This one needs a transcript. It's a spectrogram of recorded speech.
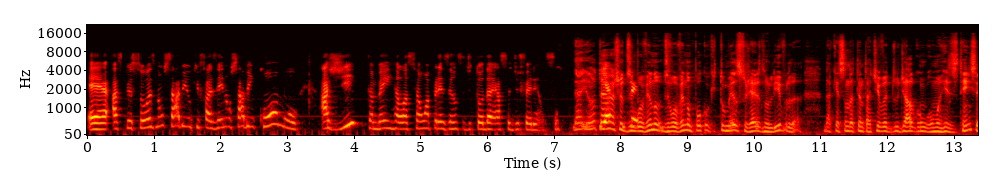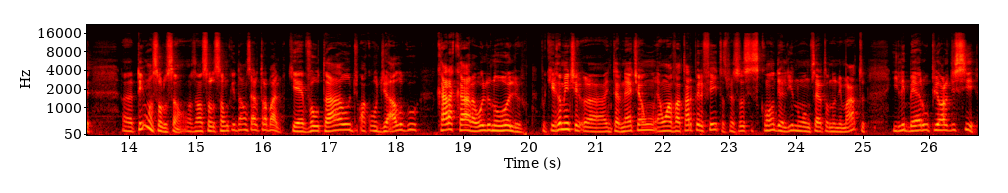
é, as pessoas não sabem o que fazer não sabem como agir também em relação à presença de toda essa diferença. É, eu até e acho, é... desenvolvendo, desenvolvendo um pouco o que tu mesmo sugeres no livro, da, da questão da tentativa do diálogo com uma resistência, uh, tem uma solução, mas é uma solução que dá um certo trabalho, que é voltar ao, ao diálogo cara a cara, olho no olho. Porque realmente a internet é um, é um avatar perfeito, as pessoas se escondem ali num certo anonimato e liberam o pior de si.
